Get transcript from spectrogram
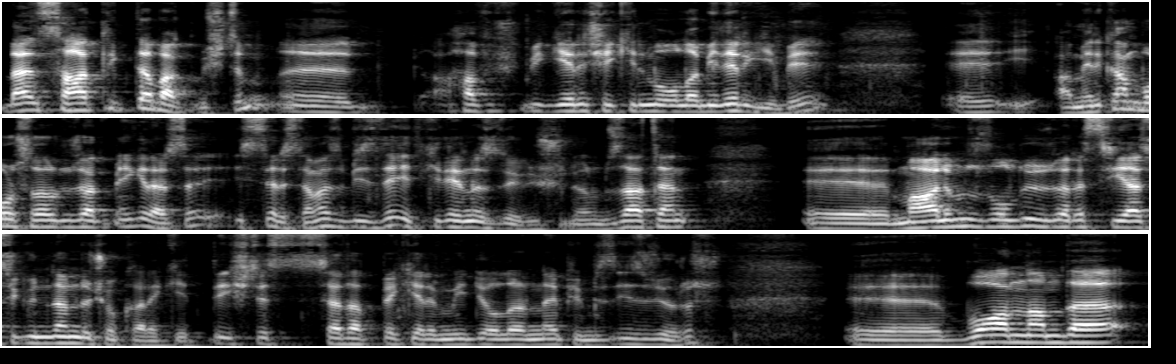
ben saatlikte bakmıştım. E, hafif bir geri çekilme olabilir gibi. E, Amerikan borsaları düzeltmeye girerse ister istemez biz de etkileniriz diye düşünüyorum. Zaten e, malumunuz olduğu üzere siyasi gündem de çok hareketli. İşte Sedat Peker'in videolarını hepimiz izliyoruz. E, bu anlamda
